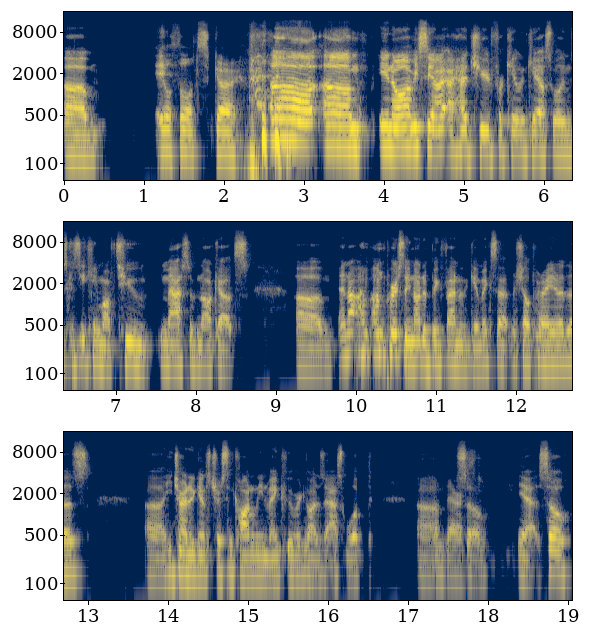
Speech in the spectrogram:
Um, Your thoughts go. uh, um, you know, obviously, I, I had cheered for Kalinn Khaos Williams because he came off two massive knockouts. Um, and I, I'm, personally not a big fan of the gimmicks that Michel Pereira does. Uh, he tried it against Tristan Connolly in Vancouver and got his ass whooped. Um, so yeah, so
